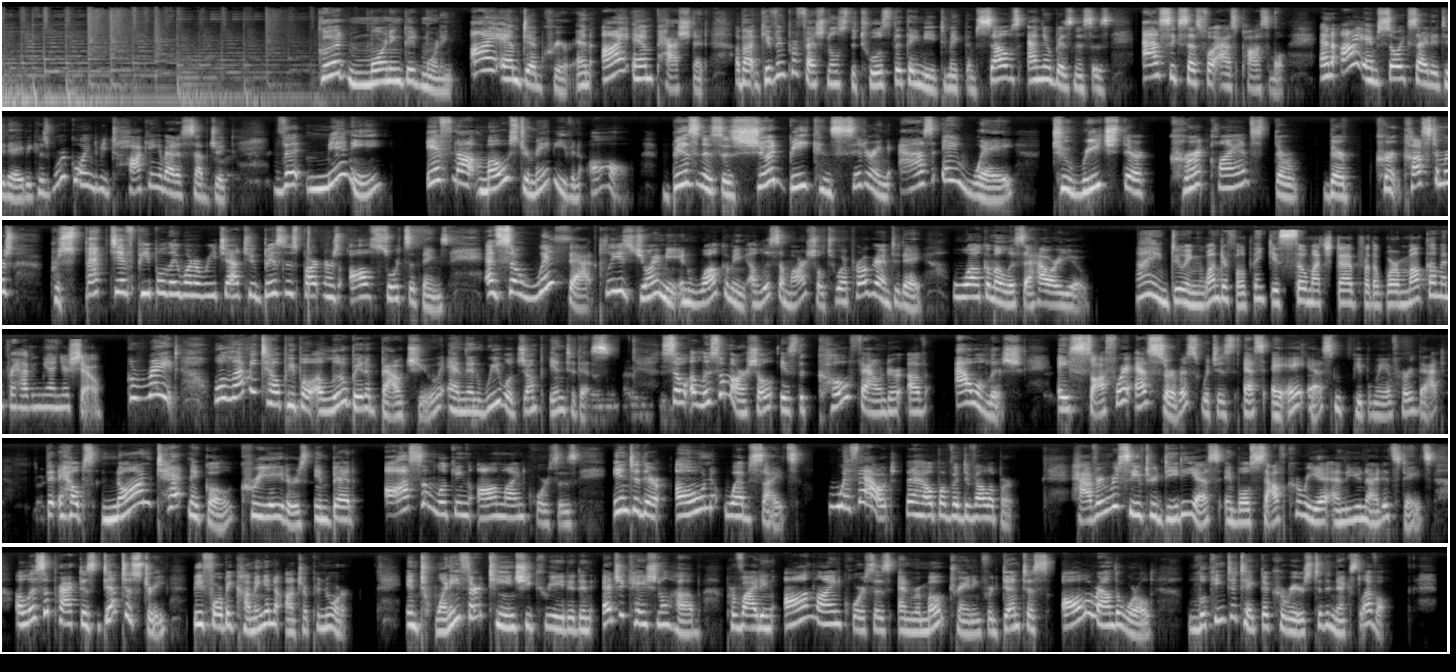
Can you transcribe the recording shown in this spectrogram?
Good morning, good morning. I am Deb Krier and I am passionate about giving professionals the tools that they need to make themselves and their businesses as successful as possible. And I am so excited today because we're going to be talking about a subject that many, if not most, or maybe even all, businesses should be considering as a way to reach their current clients, their, their current customers, prospective people they want to reach out to, business partners, all sorts of things. And so with that, please join me in welcoming Alyssa Marshall to our program today. Welcome, Alyssa. How are you? I am doing wonderful. Thank you so much, Deb, for the warm welcome and for having me on your show. Great. Well, let me tell people a little bit about you and then we will jump into this. So, Alyssa Marshall is the co founder of Owwlish, a software as service, which is SaaS. People may have heard that, that helps non technical creators embed awesome looking online courses into their own websites without the help of a developer. Having received her DDS in both South Korea and the United States, Alyssa practiced dentistry before becoming an entrepreneur. In 2013, she created an educational hub providing online courses and remote training for dentists all around the world looking to take their careers to the next level.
